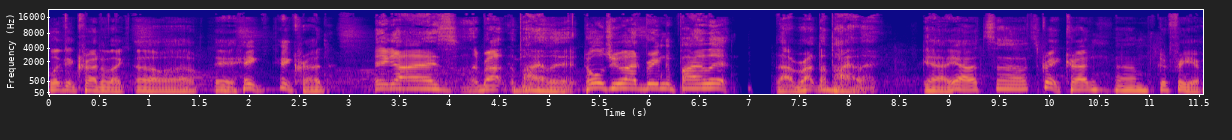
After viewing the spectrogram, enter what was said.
look at Crud and like, "Oh, uh, hey, hey, hey, Crud. Hey guys, I brought the pilot. Told you I'd bring a pilot, and I brought the pilot. Yeah, yeah, that's uh, that's great, Crud. Um, good for you.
